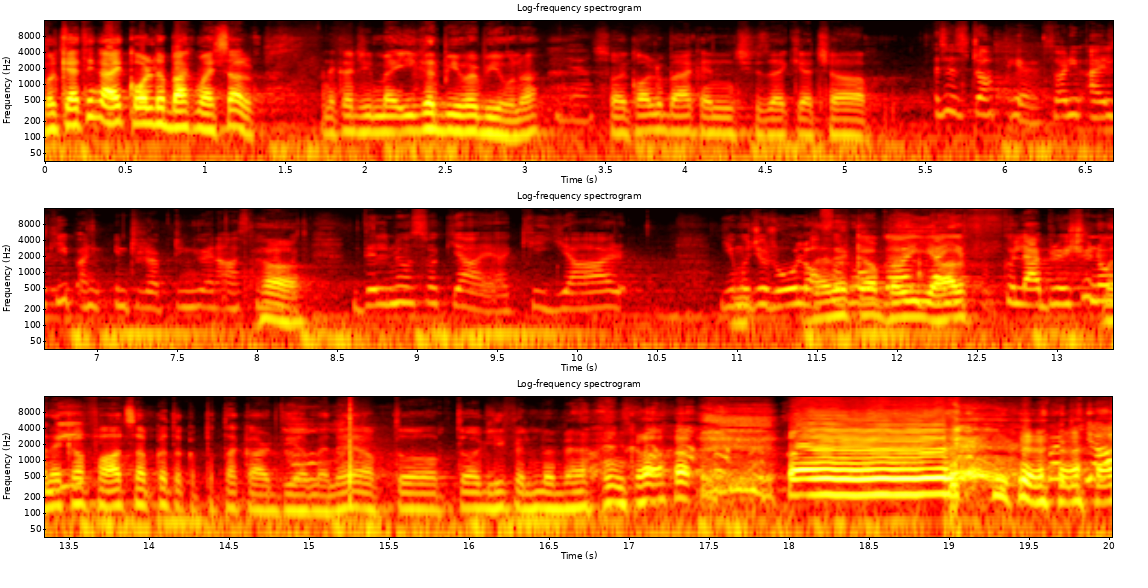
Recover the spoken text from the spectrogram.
बल्कि I think I called back myself मैंने कहा जी मैं ईगर बीवर भी हूँ ना. So I called back and she like अच्छा. अच्छा stop here sorry I will keep interrupting you and asking. दिल में उस वक्त क्या आया कि यार ये मुझे रोल ऑफ़र होगा या ये कोलैबोरेशन होगी मैंने कहा फाद साहब का तो पता काट दिया मैंने अब तो अब तो अगली फ़िल्म में मैं आऊँगा. बट क्या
